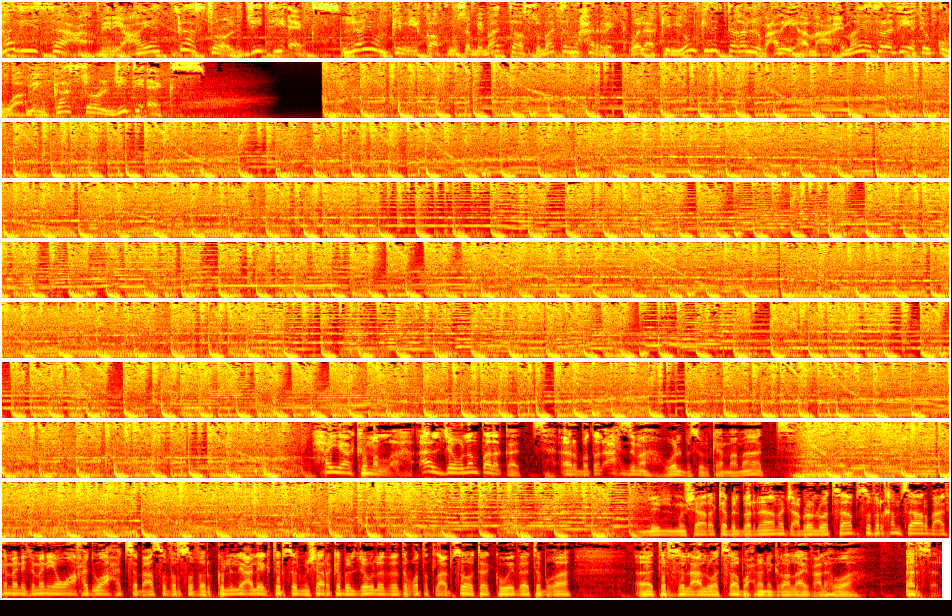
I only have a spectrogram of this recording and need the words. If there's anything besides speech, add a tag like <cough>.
هذه الساعة برعاية Castrol GTX. لا يمكن إيقاف مسببات ترسبات المحرك ولكن يمكن التغلب عليها مع حماية ثلاثية القوة من Castrol GTX. حياكم الله. الجولة انطلقت اربط الأحزمة والبسوا الكمامات. للمشاركة بالبرنامج عبر الواتساب صفر خمسة أربعة ثمانية, ثمانية واحد, واحد سبعة صفر صفر. كل اللي عليك ترسل مشاركة بالجولة إذا تبغى تطلع بصوتك وإذا تبغى آه، ترسل على الواتساب وإحنا نقرأ لايف على الهواء أرسل.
